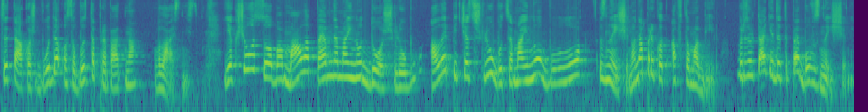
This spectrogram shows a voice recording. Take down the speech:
Це також буде особиста приватна власність. Якщо особа мала певне майно до шлюбу, але під час шлюбу це майно було знищено, наприклад, автомобіль. В результаті ДТП був знищений.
